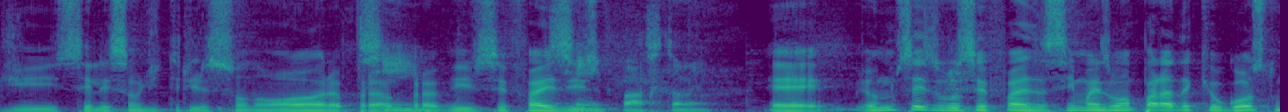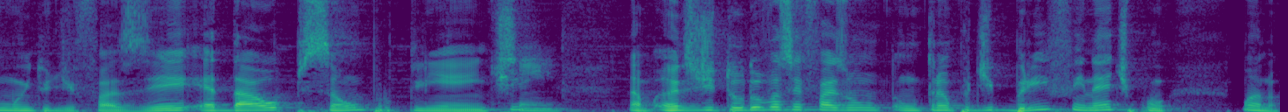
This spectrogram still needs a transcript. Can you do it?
de seleção de trilha sonora Sim. para vídeo. Você faz Sim, isso? faço também. É, eu não sei se você faz assim, mas uma parada que eu gosto muito de fazer é dar a opção pro cliente. Sim. Não, antes de tudo, você faz um, um trampo de briefing, né? Tipo, mano,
